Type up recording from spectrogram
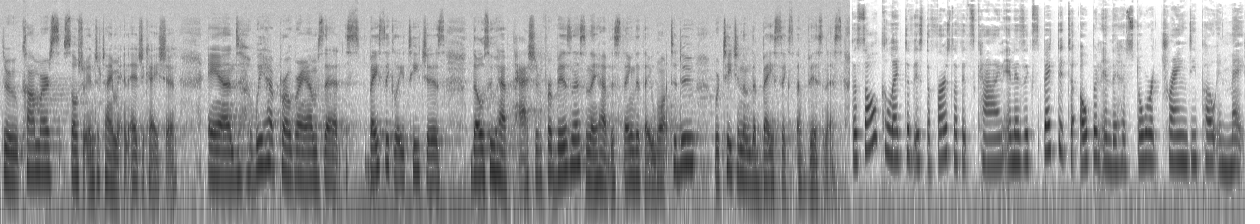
through commerce, social entertainment, and education. And we have programs that basically teaches those who have passion for business and they have this thing that they want to do, we're teaching them the basics of business. The Soul Collective is the first of its kind and is expected to open in the historic train depot in May,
